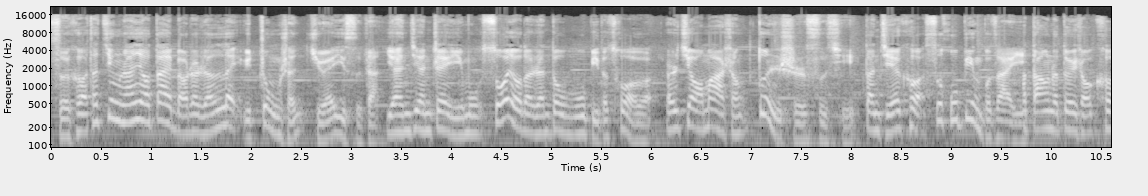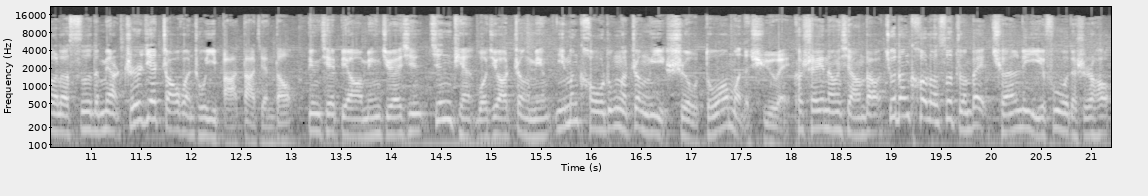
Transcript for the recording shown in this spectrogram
此刻，他竟然要代表着人类与众神决一死战。眼见这一幕，所有的人都无比的错愕，而叫骂声顿时四起。但杰克似乎并不在意，他当着对手克勒斯的面，直接召唤出一把大剪刀，并且表明决心：今天我就要证明你们口中的正义是有多么的虚伪。可谁能想到，就当克勒斯准备全力以赴的时候，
